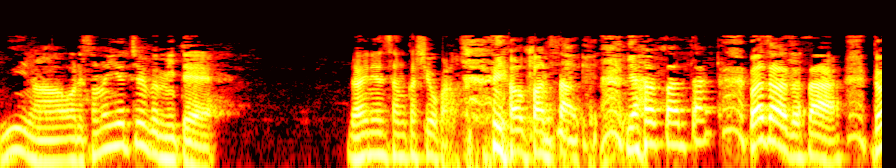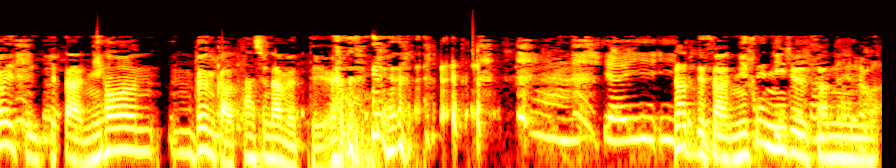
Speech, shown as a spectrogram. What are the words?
いいなぁ。俺その YouTube 見て、来年参加しようかな。ヤーパンターク。ヤーパンターク。わざわざさ、ドイツ行ってさ、日本文化をたしなむっていう。いや、いい、いい。だってさ、2023年の、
